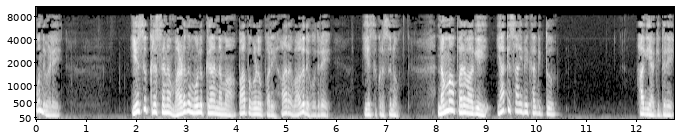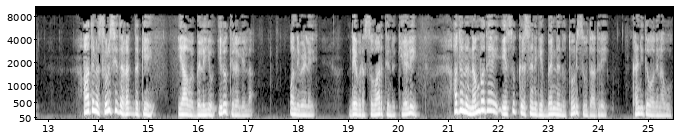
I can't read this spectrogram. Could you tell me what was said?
ಒಂದು ವೇಳೆ ಯೇಸುಕ್ರಿಸ್ತನ ಮರಣದ ಮೂಲಕ ನಮ್ಮ ಪಾಪಗಳು ಪರಿಹಾರವಾಗದೆ ಹೋದರೆ ಯೇಸುಕ್ರಿಸ್ತನು ನಮ್ಮ ಪರವಾಗಿ ಯಾಕೆ ಸಾಯಬೇಕಾಗಿತ್ತು? ಹಾಗೆಯಾಗಿದ್ದರೆ ಆತನು ಸುರಿಸಿದ ರಕ್ತಕ್ಕೆ ಯಾವ ಬೆಲೆಯೂ ಇರುತ್ತಿರಲಿಲ್ಲ. ಒಂದು ವೇಳೆ ದೇವರ ಸುವಾರ್ತೆಯನ್ನು ಕೇಳಿ ಅದನ್ನು ನಂಬದೇ ಯೇಸುಕ್ರಿಸ್ತನಿಗೆ ಬೆನ್ನನ್ನು ತೋರಿಸುವುದಾದರೆ ಖಂಡಿತವಾಗಿ ನಾವು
